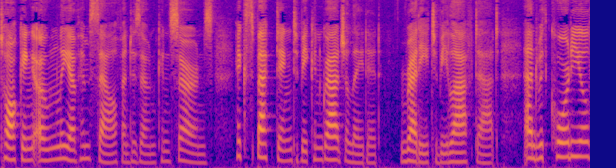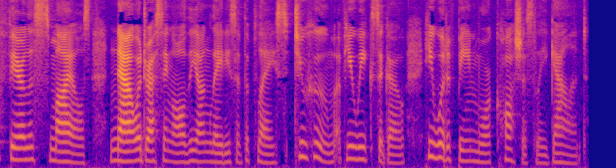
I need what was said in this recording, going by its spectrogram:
talking only of himself and his own concerns, expecting to be congratulated, ready to be laughed at, and with cordial fearless smiles now addressing all the young ladies of the place to whom, a few weeks ago, he would have been more cautiously gallant.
